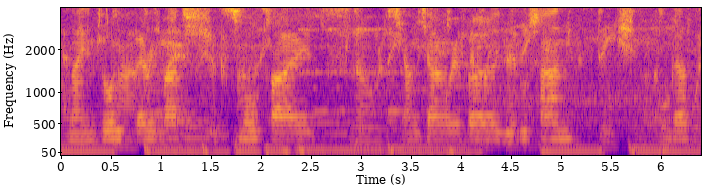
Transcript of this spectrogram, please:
and I enjoyed very much the small size, Xiangjiang River, Yuelushan, Gangas.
